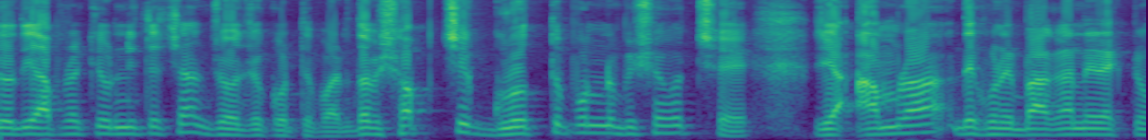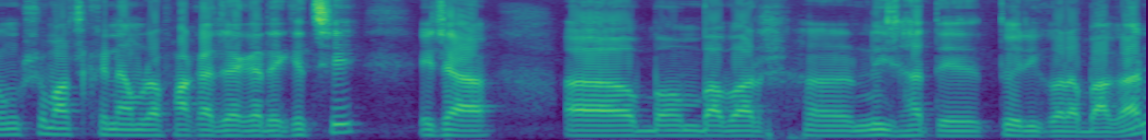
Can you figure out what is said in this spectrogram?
যদি আপনারা কেউ নিতে চান, যোগাযোগ করতে পারেন। তবে সবচেয়ে গুরুত্বপূর্ণ বিষয় হচ্ছে যে আমরা, দেখুন, এই বাগানের একটা অংশ, মাঝখানে আমরা ফাঁকা জায়গা রেখেছি। এটা বাবার নিজ হাতে তৈরি করা বাগান।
